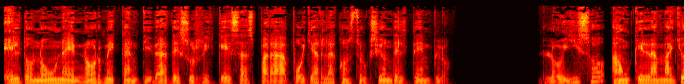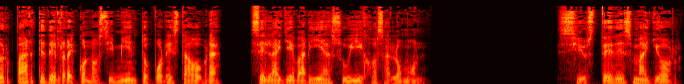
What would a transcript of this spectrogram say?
Él donó una enorme cantidad de sus riquezas para apoyar la construcción del templo. Lo hizo aunque la mayor parte del reconocimiento por esta obra se la llevaría a su hijo Salomón. Si usted es mayor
